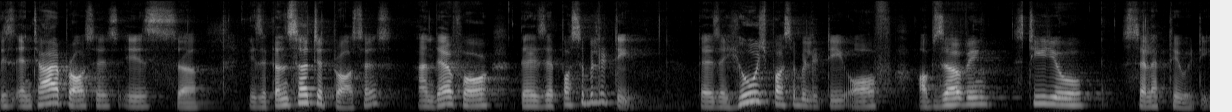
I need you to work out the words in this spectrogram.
this entire process is, uh, is a concerted process and therefore there is a possibility there is a huge possibility of observing stereo selectivity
